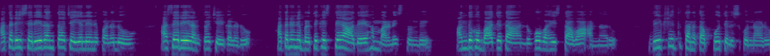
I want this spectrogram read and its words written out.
అతడి శరీరంతో చేయలేని పనులు అశరీరంతో చేయగలడు. అతనిని బ్రతికిస్తే ఆ దేహం మరణిస్తుంది. అందుకు బాధ్యత నువ్వు వహిస్తావా అన్నారు. దీక్షిత్ తన తప్పు తెలుసుకున్నాడు.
